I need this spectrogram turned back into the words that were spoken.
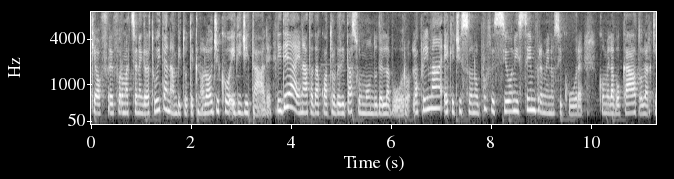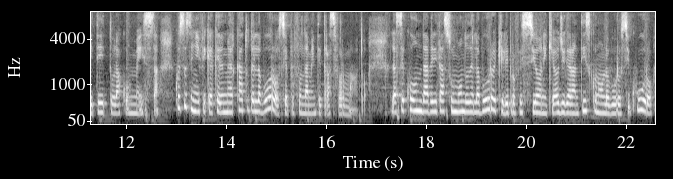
che offre formazione gratuita in ambito tecnologico e digitale. L'idea è nata da quattro verità sul mondo del lavoro. La prima è che ci sono professioni sempre meno sicure, come l'avvocato, l'architetto, la commessa. Questo significa che il mercato del lavoro si è profondamente trasformato. La seconda verità sul mondo del lavoro è che le professioni che oggi garantiscono un lavoro sicuro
